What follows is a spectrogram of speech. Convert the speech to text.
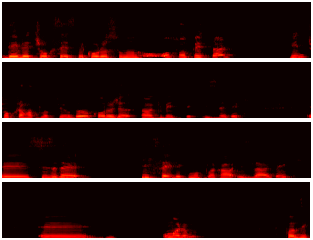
Devlet Çok Sesli Korosu'nun o, o sohbetler beni çok rahatlatıyordu. Koroca takip ettik, izledik. E, sizi de bilseydik mutlaka izlerdik. E, umarım Fazik,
